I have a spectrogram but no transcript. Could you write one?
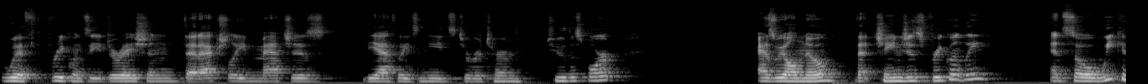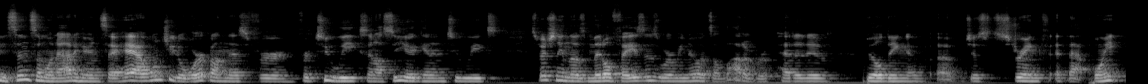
with frequency duration that actually matches the athlete's needs to return to the sport. As we all know, that changes frequently and so we can send someone out of here and say, "Hey, I want you to work on this for for 2 weeks and I'll see you again in 2 weeks." Especially in those middle phases where we know it's a lot of repetitive building of, of just strength at that point.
